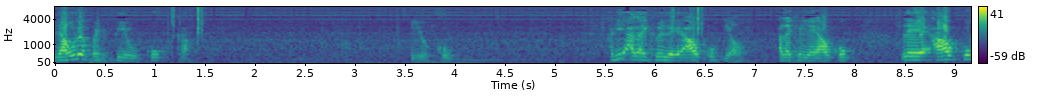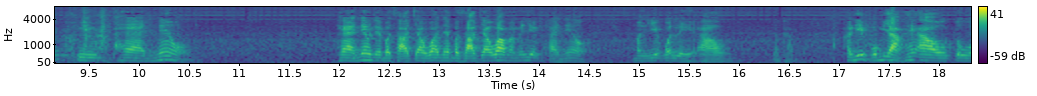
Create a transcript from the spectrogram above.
แล้วเลือกเป็น field group ครับ field group คราวนี้อะไรคือ layout group เดี๋ยว อะไรคือ layout group layout group คือ panel panel ในภาษาจาว่าในภาษาจาว่ามันไม่เรียก panel มันเรียกว่า layout นะครับ คราวนี้ผมอยากให้เอาตัว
